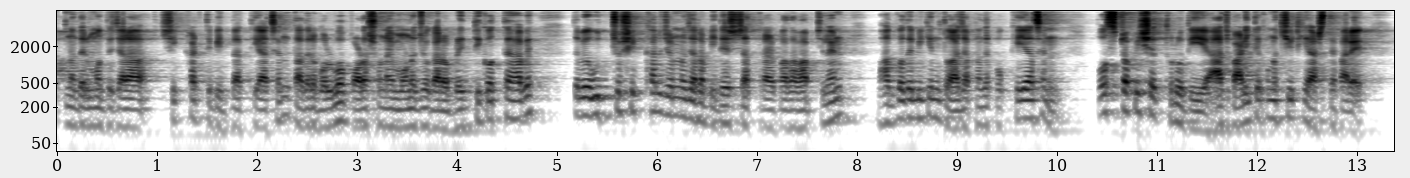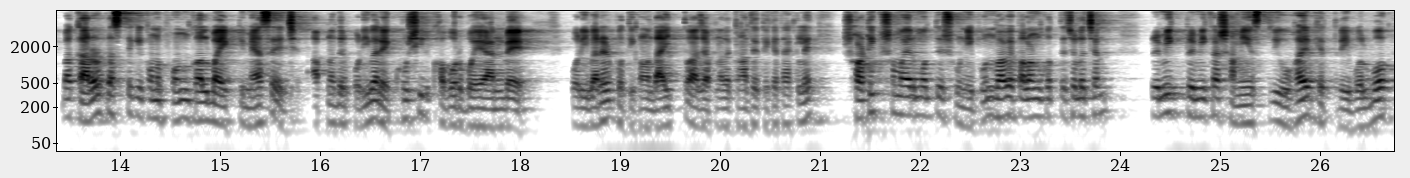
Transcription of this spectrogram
আপনাদের মধ্যে যারা শিক্ষার্থী বিদ্যার্থী আছেন, তাদের বলব পড়াশোনায় মনোযোগ আরও বৃদ্ধি করতে হবে। তবে উচ্চশিক্ষার জন্য যারা বিদেশ যাত্রার কথা ভাবছিলেন, ভাগ্যদেবী কিন্তু আজ আপনাদের পক্ষেই আছেন। পোস্ট অফিসের থ্রু দিয়ে আজ বাড়িতে কোনো চিঠি আসতে পারে। বা কারোর কাছ থেকে কোনো ফোন কল বা একটি মেসেজ আপনাদের পরিবারে খুশির খবর বয়ে আনবে। পরিবারের প্রতি কোনো দায়িত্ব আজ আপনাদের কাঁধে থেকে থাকলে সঠিক সময়ের মধ্যে সুনিপুণভাবে পালন করতে চলেছেন। প্রেমিক, প্রেমিকা, স্বামী, স্ত্রী উভয়ের ক্ষেত্রেই বলব,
